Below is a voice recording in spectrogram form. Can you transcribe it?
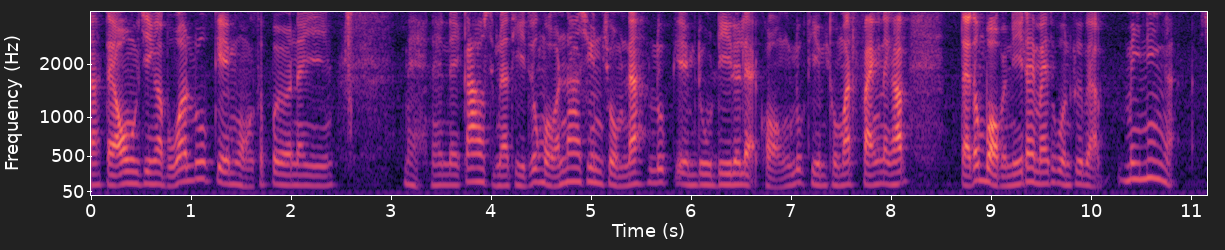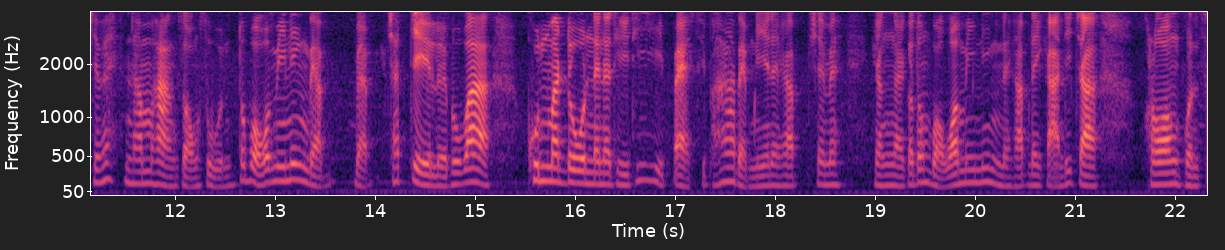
นะ แต่เอาจริงๆอะผมว่ารูปเกมของสเปอร์ในแหมในใน 90 นาทีต้องบอกว่าน่าชื่นชมนะ รูปเกมดูดีเลยแหละของลูกทีมโทมัสแฟงค์นะครับ แต่ต้องบอกแบบนี้ได้ไหมทุกคนคือแบบไม่นิ่งอะใช่ไหมนำห่าง 2-0 ต้องบอกว่าไม่นิ่งแบบแบบชัดเจนเลย เพราะว่าคุณมาโดนในนาทีที่ 85 แบบนี้นะครับ ใช่ไหม ยังไงก็ต้องบอกว่าไม่นิ่งนะครับ ในการที่จะครองผลส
